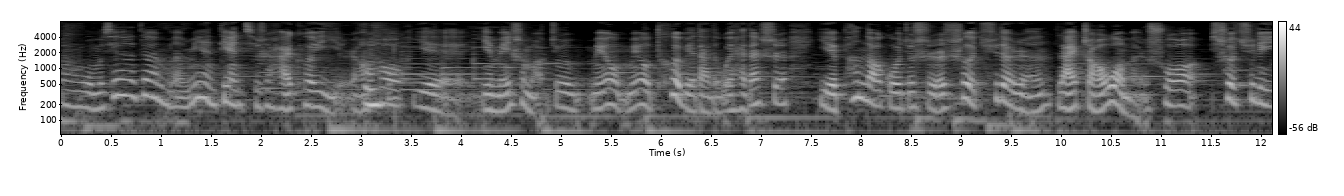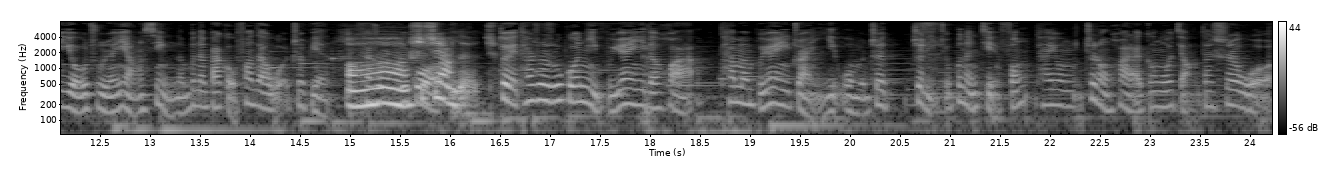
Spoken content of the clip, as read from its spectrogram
嗯，我们现在在门面店其实还可以，然后也也没什么，就没有没有特别大的危害，但是也碰到过，就是社区的人来找我们说，社区里有主人阳性，能不能把狗放在我这边？他说如果是这样的，对，他说如果你不愿意的话，他们不愿意转移，我们这这里就不能解封。他用这种话来跟我讲，但是我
